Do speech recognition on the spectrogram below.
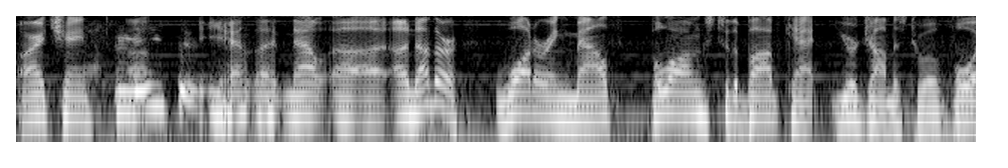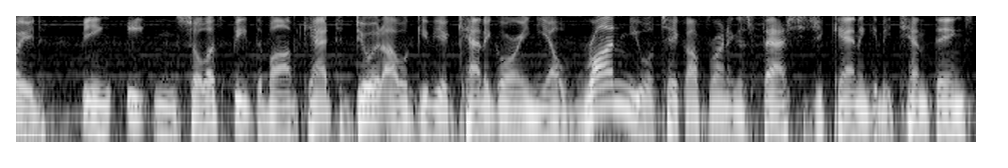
All right, Shane. Uh. Yeah. Now, uh, another watering mouth belongs to the Bobcat. Your job is to avoid being eaten. So let's beat the Bobcat. To do it, I will give you a category and yell run. You will take off running as fast as you can and give me 10 things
